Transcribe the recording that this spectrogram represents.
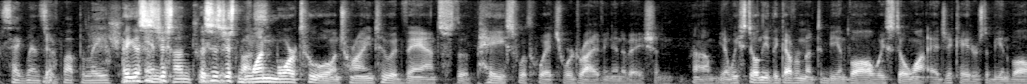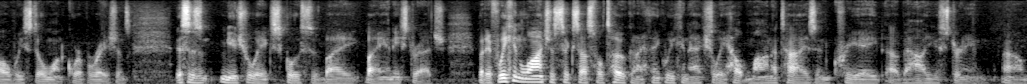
segments of population this is just countries this is just one more tool in trying to advance the pace with which we're driving innovation. Um, you know, we still need the government to be involved. We still want educators to be involved. We still want corporations. This isn't mutually exclusive by by any stretch. But if we can launch a successful token, I think we can actually help monetize and create a value stream um,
